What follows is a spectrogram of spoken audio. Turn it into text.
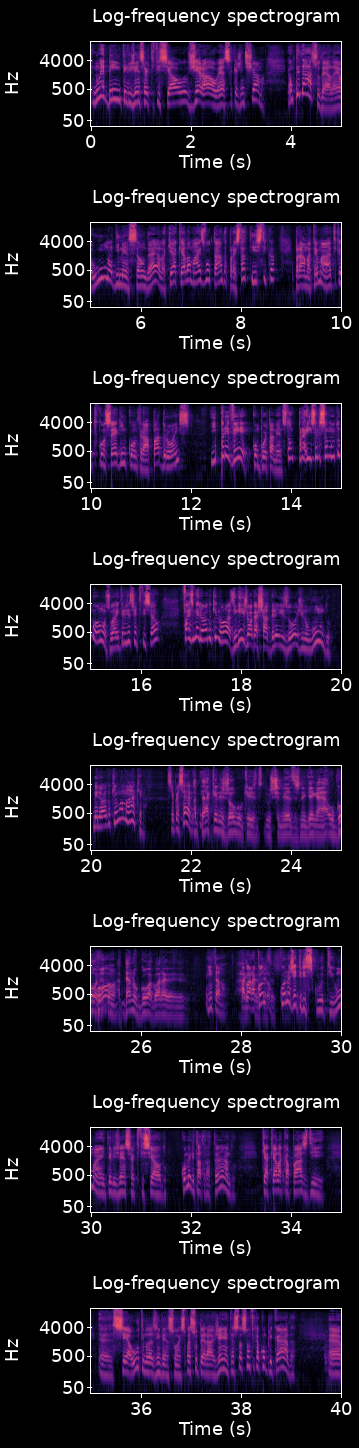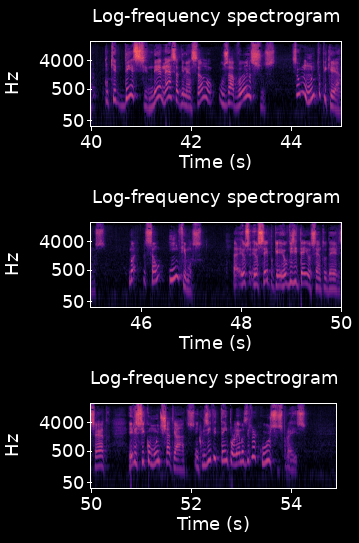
não é bem inteligência artificial geral, essa que a gente chama. É um pedaço dela, é uma dimensão dela, que é aquela mais voltada para a estatística, para a matemática, que consegue encontrar padrões e prever comportamentos. Então, para isso, eles são muito bons. A inteligência artificial faz melhor do que nós. Ninguém joga xadrez hoje no mundo melhor do que uma máquina. Você percebe? Até aquele jogo que os chineses ninguém ganhar, o Go, Go. Né? até no Go agora. Então, agora, quando, quando a gente discute uma inteligência artificial, do, como ele está tratando, que é aquela capaz de é, ser a última das invenções para superar a gente, a situação fica complicada. É, porque desse, nessa dimensão, os avanços são muito pequenos, são ínfimos. É, eu, eu, sei porque eu visitei o centro deles, certo? Eles ficam muito chateados. Inclusive, tem problemas de recursos para isso.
